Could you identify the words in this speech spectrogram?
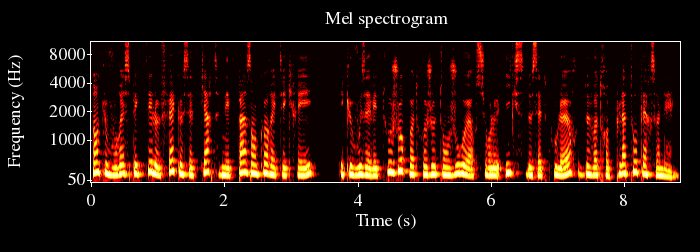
tant que vous respectez le fait que cette carte n'ait pas encore été créée et que vous avez toujours votre jeton joueur sur le X de cette couleur de votre plateau personnel.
